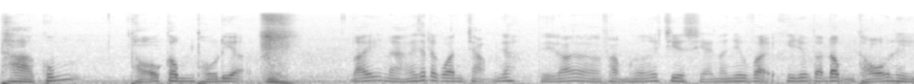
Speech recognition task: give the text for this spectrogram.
thờ cúng thổ công thổ địa. Ừ. đấy là cái rất là quan trọng nhá. Thì đó là phạm hướng chia sẻ là như vậy. Khi chúng ta động thổ thì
